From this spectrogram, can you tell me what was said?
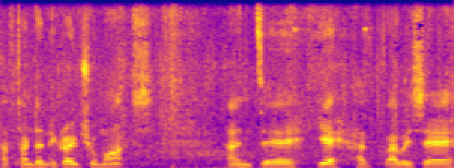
I've turned into Groucho Marx and uh, yeah I've, i was uh,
